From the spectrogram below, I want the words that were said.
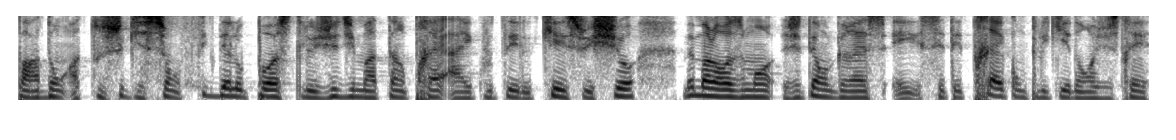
Pardon à tous ceux qui sont fidèles au poste le jeudi matin prêts à écouter le K-Sweet Show. Mais malheureusement, j'étais en Grèce et c'était très compliqué d'enregistrer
